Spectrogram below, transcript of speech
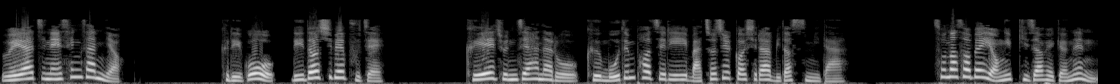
외야진의 생산력, 그리고 리더십의 부재. 그의 존재 하나로 그 모든 퍼즐이 맞춰질 것이라 믿었습니다. 손아섭의 영입 기자회견은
